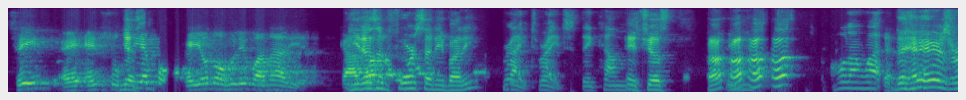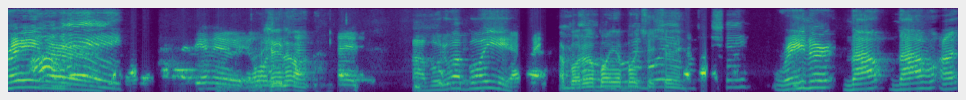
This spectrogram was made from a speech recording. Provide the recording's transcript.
Sí, eh, en su Yes. tiempo, porque yo no obligo a nadie. Cada He doesn't cual- force anybody. Right, right. They come. It's just, uh, uh, uh, uh, Hold on, what? the hair's Oh, Rainer. hey. Hello. Aburua Boye. Aboro boy Oh, boy boy, boy, cheche. boy. Rainer, now, now, uh,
